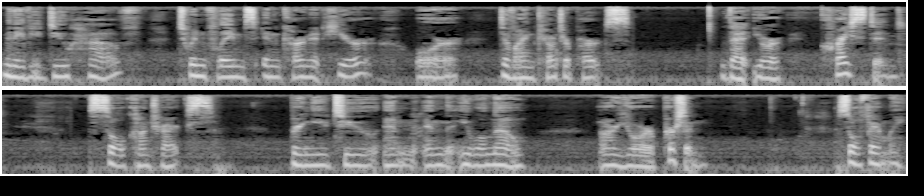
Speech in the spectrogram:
many of you do have twin flames incarnate here or divine counterparts that your Christed soul contracts bring you to and, and that you will know are your person, soul family,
